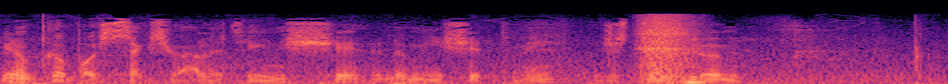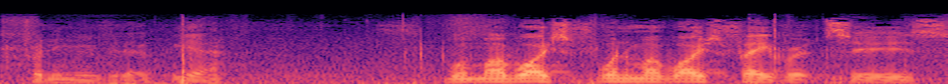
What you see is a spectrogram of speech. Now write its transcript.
You don't go by sexuality and shit. It don't mean shit to me. You just talk to them. Funny movie though, yeah. One, my wife's, one of my wife's favourites is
